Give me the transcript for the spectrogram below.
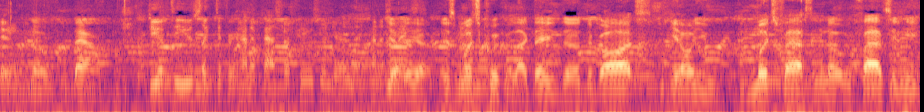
in you know down. Do you have to use like different kind of pass rush moves when you're in that kind of Yeah, space? yeah, it's much quicker. Like they, the, the guards get on you much faster. You know, with five technique,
